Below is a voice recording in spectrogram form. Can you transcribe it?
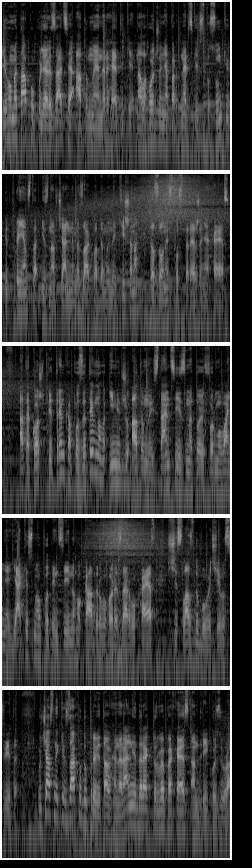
Його мета популяризація атомної енергетики, налагодження партнерських стосунків підприємства із навчальними закладами Нетішина та зони спостереження ХАЕС. А також підтримка позитивного іміджу атомної станції з метою формування якісного потенційного кадрового резерву ХАЕС числа здобувачів освіти. Учасників заходу привітав генеральний директор ВПХС Андрій Козюра.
